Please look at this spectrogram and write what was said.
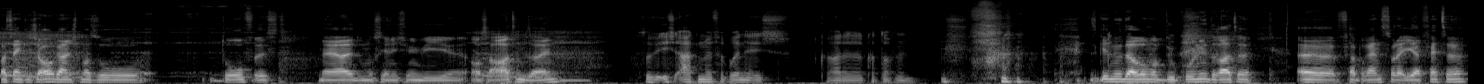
Was eigentlich auch gar nicht mal so doof ist. Naja, du musst ja nicht irgendwie außer Atem sein. So wie ich atme, verbrenne ich gerade Kartoffeln. Es geht nur darum, ob du Kohlenhydrate äh, verbrennst oder eher Fette.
